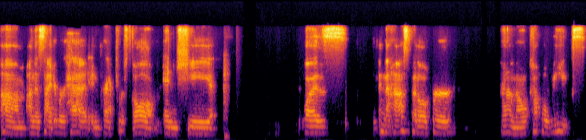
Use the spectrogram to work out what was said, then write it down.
um, on the side of her head and cracked her skull. And she was in the hospital for, I don't know, a couple weeks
